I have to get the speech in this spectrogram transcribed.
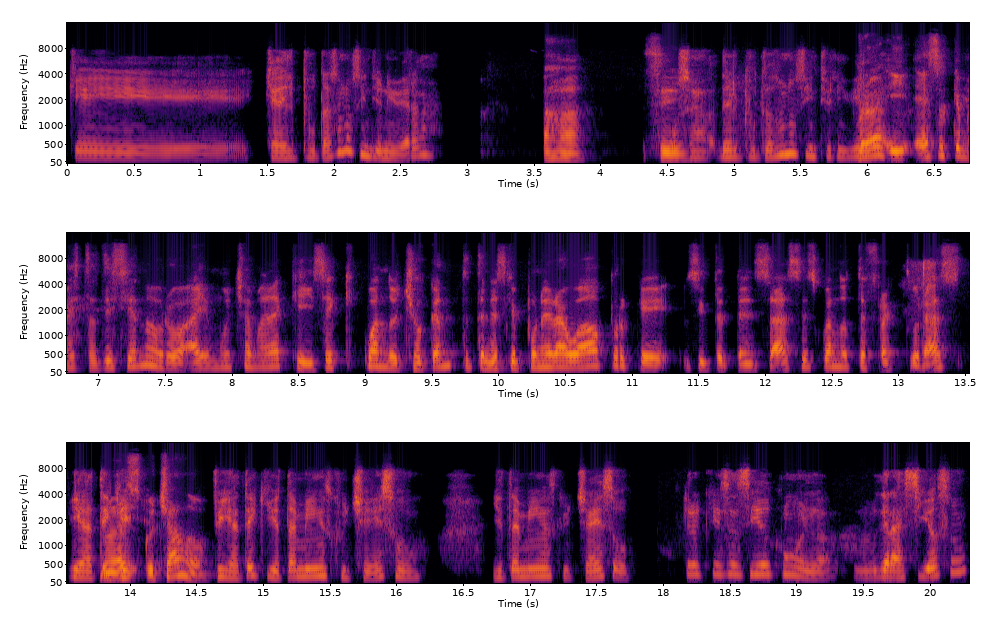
que, que del putazo no sintió ni verga. Ajá. Sí. O sea, del putazo no sintió ni verga. Bro, y eso que me estás diciendo, bro, hay mucha mala que dice que cuando chocan te tenés que poner aguado porque si te tensas es cuando te fracturas. Fíjate ¿No que- has escuchado? Fíjate que yo también escuché eso. Yo también escuché eso. Creo que eso ha sido como lo gracioso,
